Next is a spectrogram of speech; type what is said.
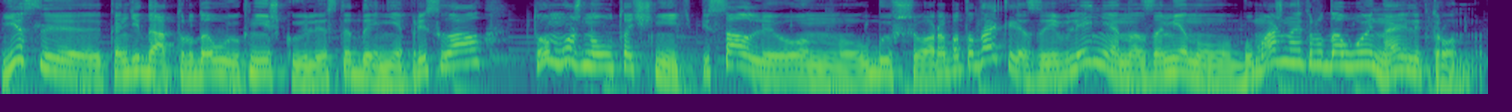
Если кандидат трудовую книжку или СТД не прислал, то можно уточнить, писал ли он у бывшего работодателя заявление на замену бумажной трудовой на электронную.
